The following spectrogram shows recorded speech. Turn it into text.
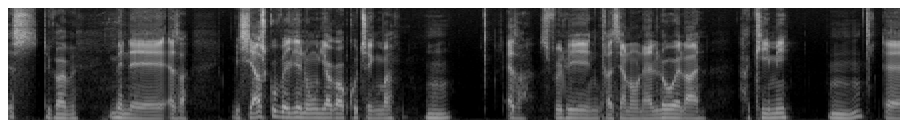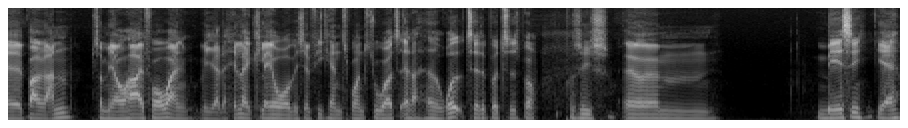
yes, det gør vi. Men øh, altså, hvis jeg skulle vælge nogen, jeg godt kunne tænke mig, Mm. altså selvfølgelig en Cristiano Ronaldo eller en Hakimi, Mm. øh, Varane, som jeg jo har i forvejen, vil jeg da heller ikke klage over, hvis jeg fik hans one to watch, eller havde råd til det på et tidspunkt. Præcis. Øhm, Messi, ja,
